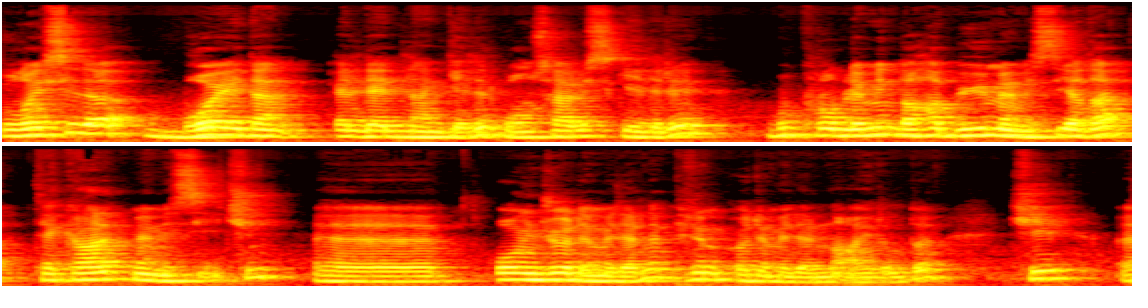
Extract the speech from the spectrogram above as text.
Dolayısıyla Boye'den elde edilen gelir, bonservis geliri bu problemin daha büyümemesi ya da tekrar etmemesi için e, oyuncu ödemelerine, prim ödemelerine ayrıldı. Ki e,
